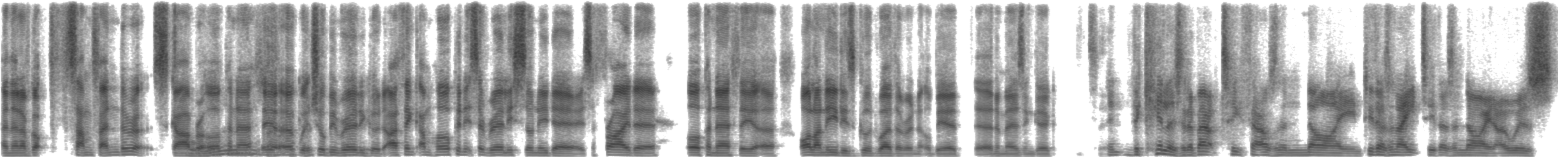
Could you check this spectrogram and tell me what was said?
and then I've got Sam Fender at Scarborough Ooh, Open Air Theatre, which will be really good. I think I'm hoping it's a really sunny day. It's a Friday open air theatre. All I need is good weather and it'll be a, an amazing gig. in the Killers in about 2009, 2008, 2009, I was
